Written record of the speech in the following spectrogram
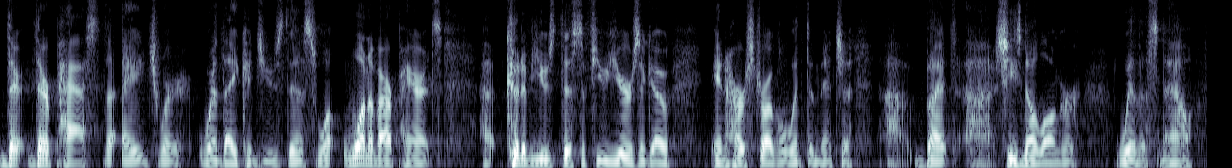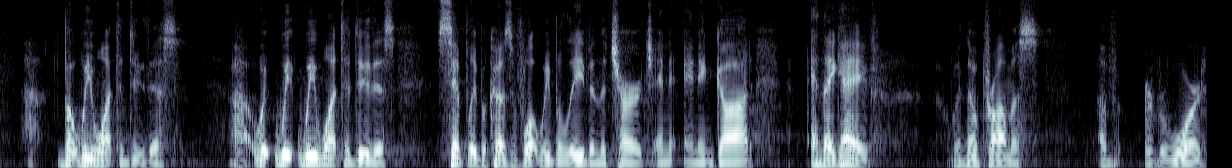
they're, they're past the age where, where they could use this. One of our parents uh, could have used this a few years ago in her struggle with dementia, uh, but she's no longer with us now. but we want to do this. Uh, we, we, we want to do this simply because of what we believe in the church and, and in God. And they gave with no promise of a reward,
